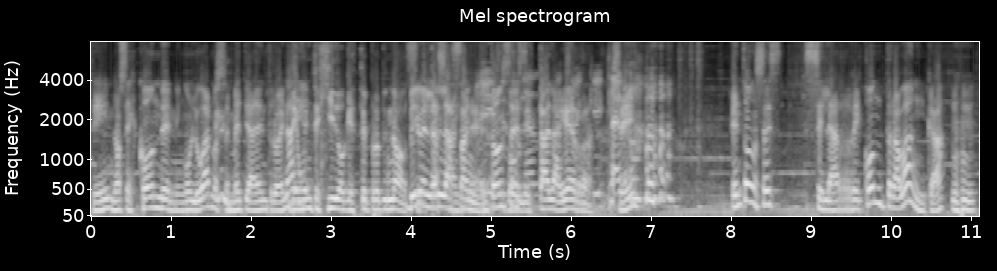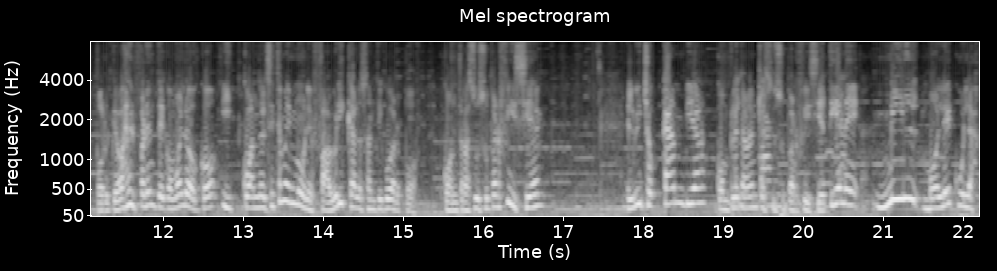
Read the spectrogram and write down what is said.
¿Sí? No se esconde en ningún lugar, no se mete adentro de De nadie. un tejido que esté proteído. No, Vive se- en la está sangre. Entonces, donde está la guerra. Claro. ¿sí? Entonces se la recontrabanca porque va al frente como loco y cuando el sistema inmune fabrica los anticuerpos contra su superficie, el bicho cambia completamente Me su superficie. Tiene mil moléculas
